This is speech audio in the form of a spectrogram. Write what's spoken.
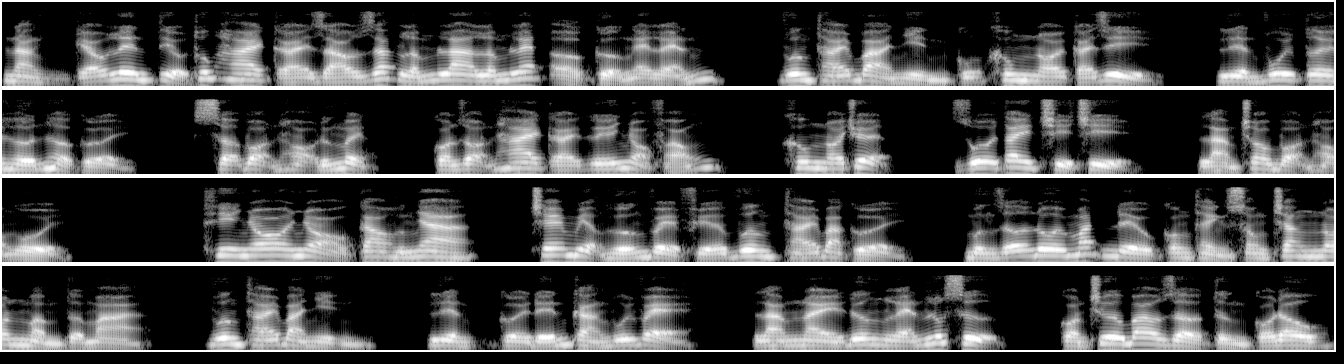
nàng kéo lên tiểu thúc hai cái giáo rác lấm la lấm lét ở cửa nghe lén, vương thái bà nhìn cũng không nói cái gì, liền vui tươi hớn hở cười, sợ bọn họ đứng mệt, còn dọn hai cái ghế nhỏ phóng, không nói chuyện, duỗi tay chỉ chỉ, làm cho bọn họ ngồi. Thi nho nhỏ cao hứng nha, che miệng hướng về phía vương thái bà cười, mừng rỡ đôi mắt đều cong thành song trăng non mầm tựa mà, vương thái bà nhìn, liền cười đến càng vui vẻ, làm này đương lén lút sự, còn chưa bao giờ từng có đâu,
